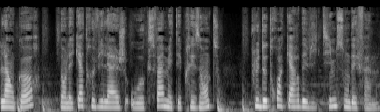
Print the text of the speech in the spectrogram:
Là encore, dans les quatre villages où Oxfam était présente, plus de trois quarts des victimes sont des femmes.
